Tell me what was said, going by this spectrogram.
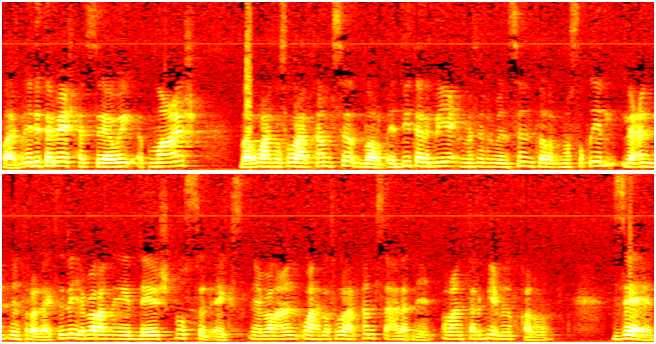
طيب ال Ad تربيع إيش حتساوي؟ 12 ضرب 1.15 ضرب. ال d تربيع مسافه من center المستطيل لعند neutral axis اللي هي عبارة عن إيه؟ نص ال x. اللي عبارة عن 1.15 على 2 طبعا تربيع من القانون. زائد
